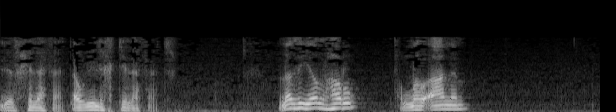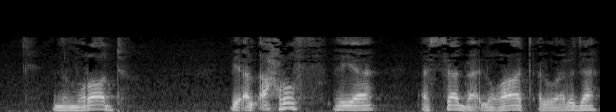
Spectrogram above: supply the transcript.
للخلافات أو للاختلافات. الذي يظهر الله أعلم أن المراد بالأحرف هي السبع لغات الواردة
